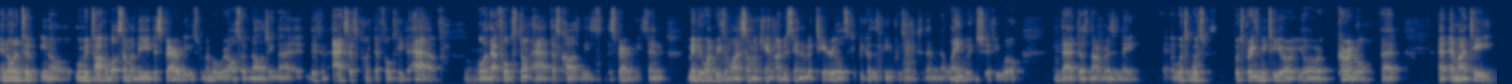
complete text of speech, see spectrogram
in order to, you know, when we talk about some of the disparities, remember, we're also acknowledging that there's an access point that folks need to have Mhm. or that folks don't have that's causing these disparities. And maybe one reason why someone can't understand the materials is because it's being presented to them in a language, if you will, that does not resonate. Which which which brings me to your your current role at at MIT.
